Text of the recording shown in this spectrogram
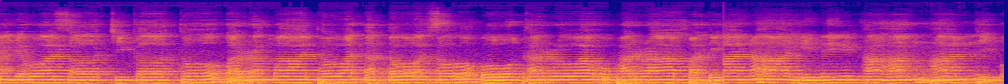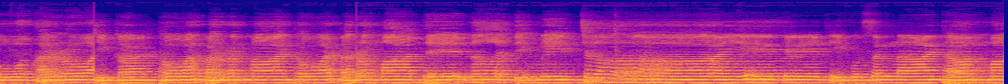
ยโยสัจจิกาโทปรมาโทตโตโสปุคโรอุปราปฏิปานาหินิขหังหันติปุ จิกาโทวปรมาโทตรมาเทนติมิจาเยเกติกุสลาธรรมา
